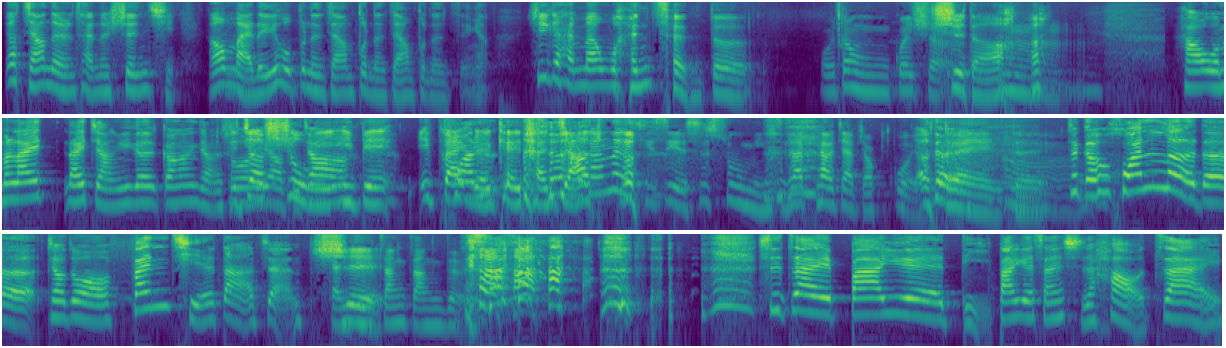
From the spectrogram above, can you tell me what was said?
要怎样的人才能申请？然后买了以后不能怎样，不能怎样，不能怎样，是一个还蛮完整的活动规则。是的，嗯、好，我们来来讲一个刚刚讲说比较庶民一边一般人可以参加。刚刚那个其实也是庶民，只是它票价比较贵。对对，对嗯、这个欢乐的叫做番茄大战，感觉脏脏的，是在八月底，八月三十号在。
